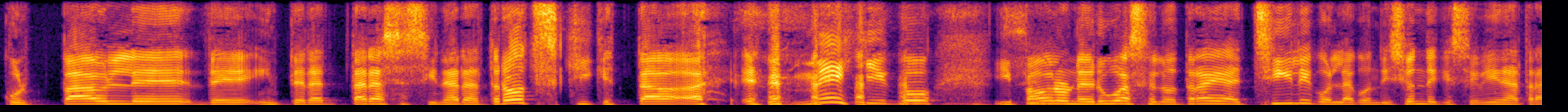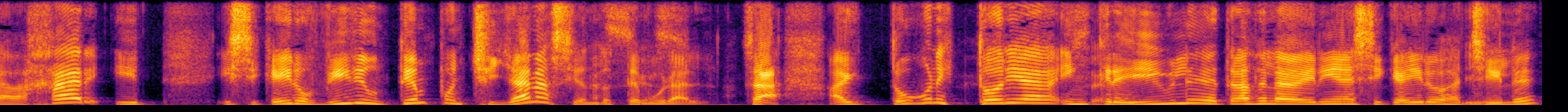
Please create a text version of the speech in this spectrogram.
culpable de intentar asesinar a Trotsky que estaba en México y Pablo Neruda se lo trae a Chile con la condición de que se viene a trabajar y, y Siqueiros vive un tiempo en Chillán haciendo Así este es. mural. O sea, hay toda una historia increíble detrás de la avenida de Siqueiros a Y- Chile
